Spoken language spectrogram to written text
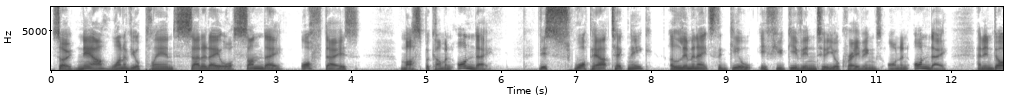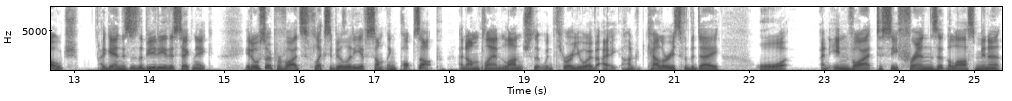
So now, one of your planned Saturday or Sunday off days must become an on day. This swap out technique eliminates the guilt if you give in to your cravings on an on day and indulge. Again, this is the beauty of this technique. It also provides flexibility if something pops up an unplanned lunch that would throw you over 800 calories for the day, or an invite to see friends at the last minute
